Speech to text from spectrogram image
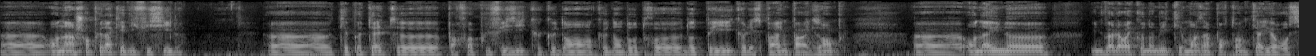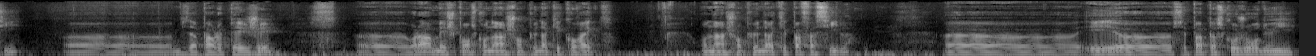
Euh, on a un championnat qui est difficile. euh, qui est peut-être euh, parfois plus physique que dans que d'autres pays, que l'Espagne par exemple. On a une une valeur économique qui est moins importante qu'ailleurs aussi, mis à part le PSG. voilà, mais je pense qu'on a un championnat qui est correct. On a un championnat qui est pas facile. et c'est pas parce qu'aujourd'hui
